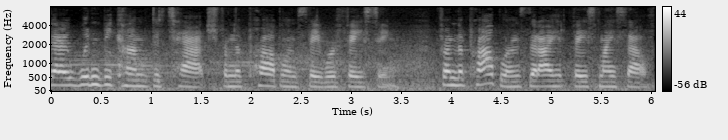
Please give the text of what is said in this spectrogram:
that I wouldn't become detached from the problems they were facing, from the problems that I had faced myself.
